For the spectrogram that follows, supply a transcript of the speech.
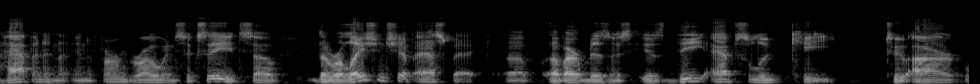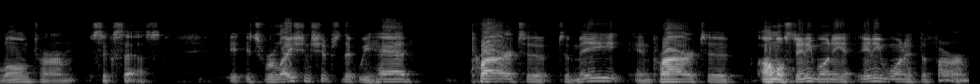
happen and, and the firm grow and succeed. So the relationship aspect of, of our business is the absolute key to our long-term success. It's relationships that we had prior to, to me and prior to almost anyone anyone at the firm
